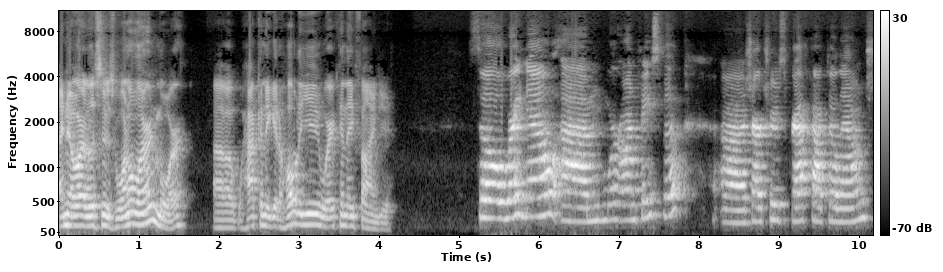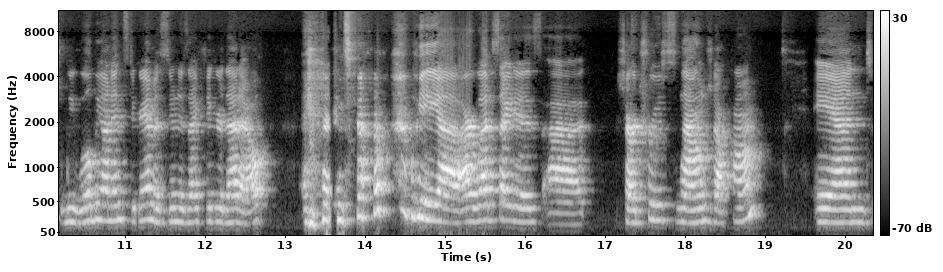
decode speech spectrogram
I know our listeners want to learn more. Uh, how can they get a hold of you? Where can they find you? So right now um, we're on Facebook, uh, Chartreuse Craft Cocktail Lounge. We will be on Instagram as soon as I figure that out. And we uh, our website is uh, chartreuselounge.com. And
